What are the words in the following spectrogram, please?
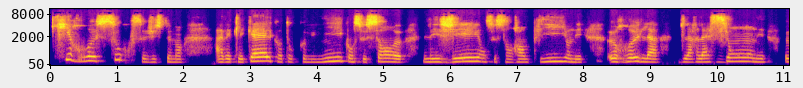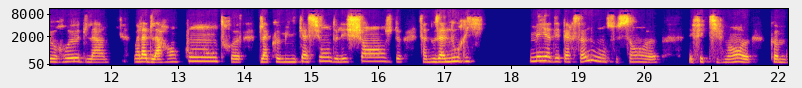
qui ressources justement avec lesquelles, quand on communique, on se sent euh, léger, on se sent rempli, on est heureux de la de la relation, on est heureux de la voilà de la rencontre, de la communication, de l'échange, de ça nous a nourris. Mais il y a des personnes où on se sent euh, effectivement euh, comme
